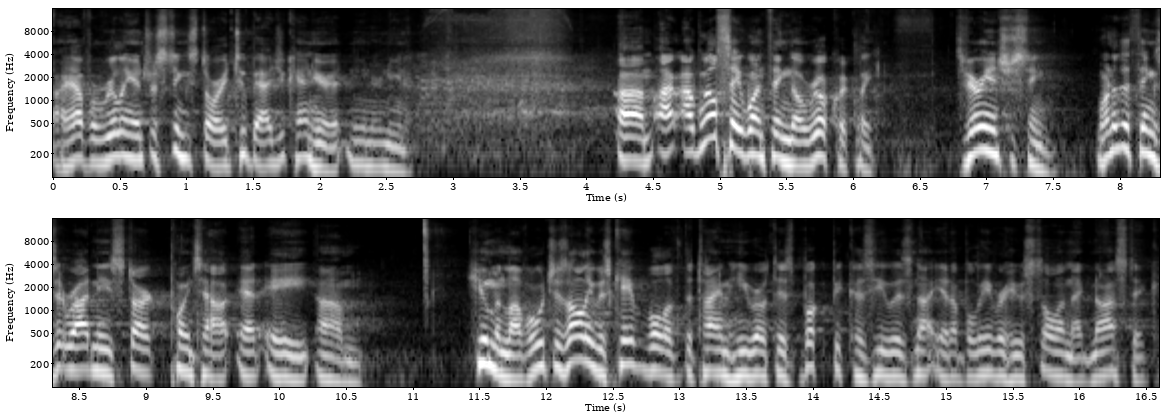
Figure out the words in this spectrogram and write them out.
I have a really interesting story. Too bad you can't hear it. Nina, Nina. Um, I, I will say one thing, though, real quickly. It's very interesting. One of the things that Rodney Stark points out at a um, human level, which is all he was capable of at the time he wrote this book because he was not yet a believer, he was still an agnostic,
